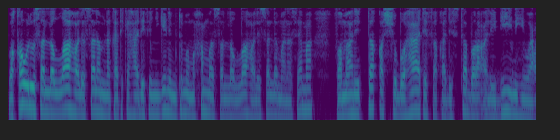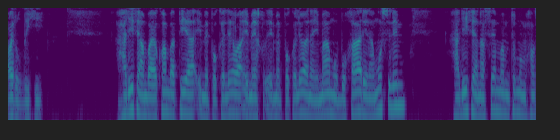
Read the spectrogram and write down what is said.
Wa qawlu sallallahu alaihi wasallam na katika hadithi nyingine mtume Muhammad sallallahu alaihi wasallam anasema faman ittaqa shubuhati faqad istabra li dinihi wa irdihi. Hadithi ambayo kwamba pia imepokelewa imepokelewa na Imamu Bukhari na Muslim hadithi anasema mtume Muhammad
